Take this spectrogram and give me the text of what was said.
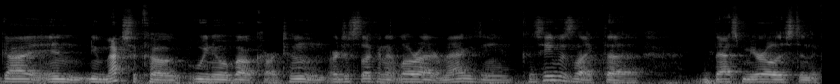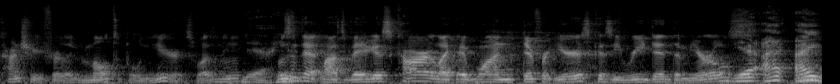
guy in New Mexico, we knew about cartoon, or just looking at Lowrider magazine, because he was like the best muralist in the country for like multiple years, wasn't he? Yeah, Wasn't that Las Vegas car like it won different years because he redid the murals? Yeah, I, I,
